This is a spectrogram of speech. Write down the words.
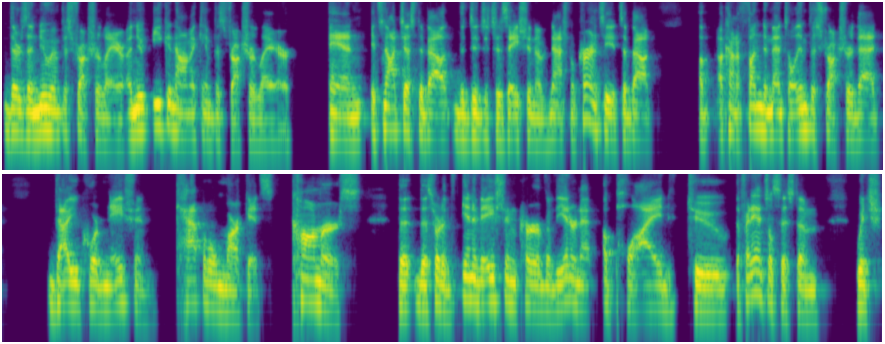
there's a new infrastructure layer, a new economic infrastructure layer. And it's not just about the digitization of national currency, it's about a, a kind of fundamental infrastructure that value coordination, capital markets, commerce, the, the sort of innovation curve of the internet applied to the financial system, which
